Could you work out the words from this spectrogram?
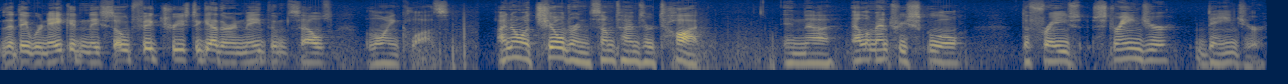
that they were naked, and they sewed fig trees together and made themselves loincloths. I know children sometimes are taught in uh, elementary school the phrase stranger danger.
